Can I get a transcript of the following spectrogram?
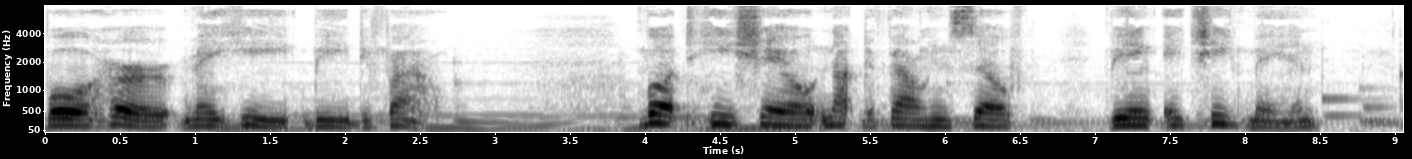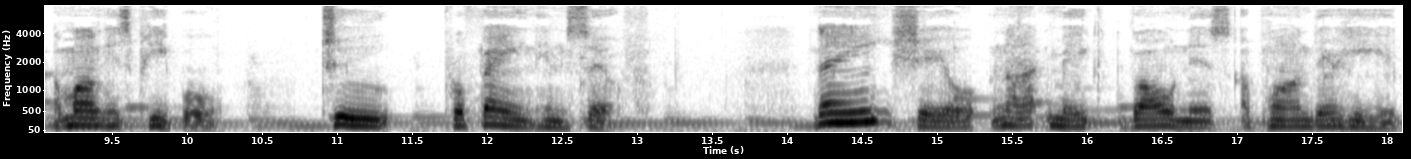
for her may he be defiled. But he shall not defile himself, being a chief man among his people, to profane himself. They shall not make baldness upon their head,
